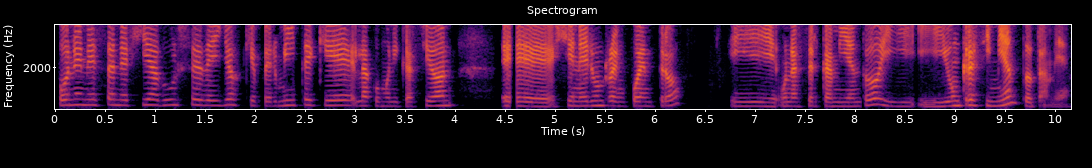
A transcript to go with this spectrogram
ponen esa energía dulce de ellos que permite que la comunicación eh, genere un reencuentro y un acercamiento y, un crecimiento también.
